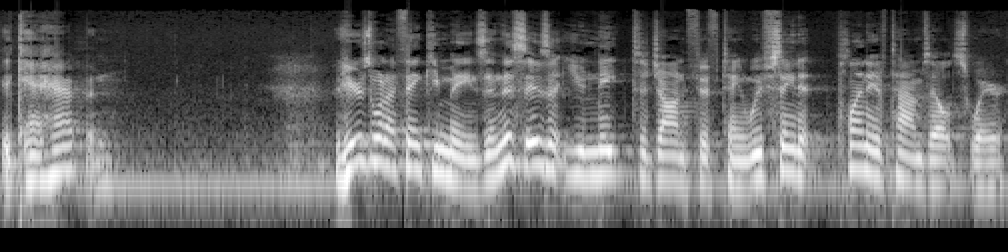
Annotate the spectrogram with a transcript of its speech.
It can't happen. Here's what I think he means, and this isn't unique to John 15. We've seen it plenty of times elsewhere.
